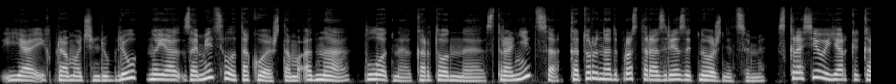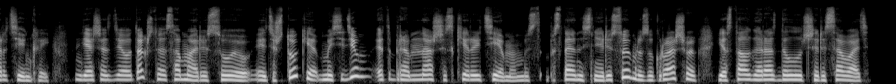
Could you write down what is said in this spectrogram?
я их прям очень люблю, но я заметила такое, что там одна плотная картонная страница, которую надо просто разрезать ножницами с красивой яркой картинкой. Я сейчас делаю так, что я сама рисую эти штуки, мы сидим, это прям наши Кирой тема. Мы постоянно с ней рисуем, разукрашиваем. Я стала гораздо лучше рисовать.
